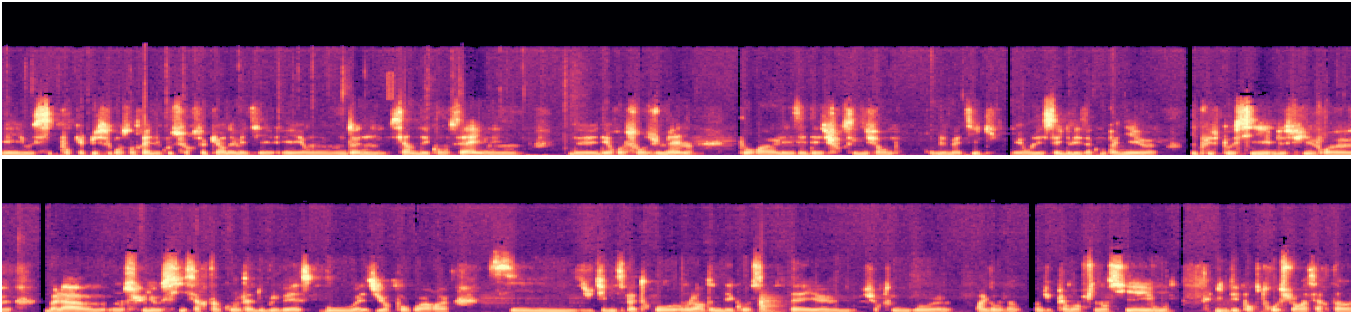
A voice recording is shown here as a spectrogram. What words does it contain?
et aussi pour qu'elles puissent se concentrer du coup sur ce cœur de métier. Et on donne certes des conseils, des, ressources humaines pour euh, les aider sur ces différentes problématiques et on essaye de les accompagner euh, le plus possible, de suivre. Euh, bah là, on suit aussi certains comptes AWS ou Azure pour voir s'ils n'utilisent pas trop. On leur donne des conseils, surtout au niveau, par exemple, d'un point de vue purement financier, où ils dépensent trop sur un certain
